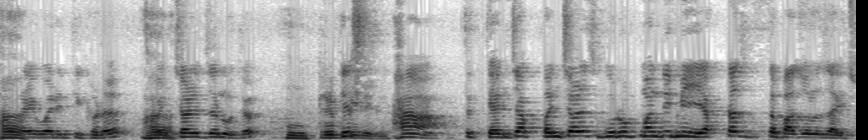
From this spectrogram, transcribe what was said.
हा. रविवारी तिकडं. पंचेचाळीस जण होतं. ते- हा तर त्यांच्या पंचेचाळीस ग्रुपमध्ये मी एकटाच फक्त बाजूला जायचो.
